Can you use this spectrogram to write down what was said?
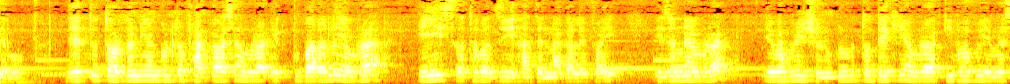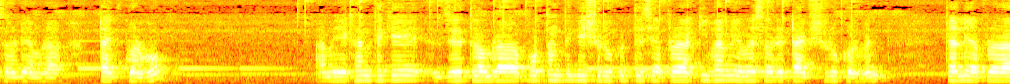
নেব। যেহেতু তর্জনী আঙ্গুলটা ফাঁকা আছে, আমরা একটু বাড়ালেই আমরা এইচ অথবা জি হাতের নাগালে পাই। এই জন্য আমরা এভাবেই শুরু করব। তো দেখি আমরা কীভাবে এমএস ওয়ার্ডে আমরা টাইপ করব। আমি এখান থেকে যেহেতু আমরা প্রথম থেকেই শুরু করতেছি, আপনারা কীভাবে এমএস ওয়ার্ডে টাইপ শুরু করবেন, তাহলে আপনারা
